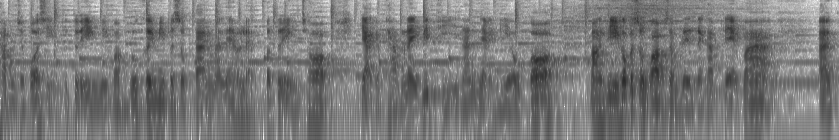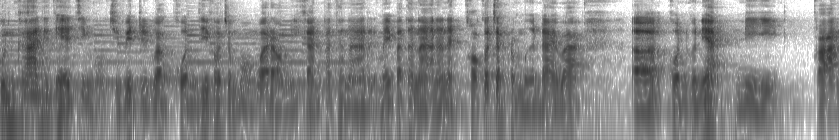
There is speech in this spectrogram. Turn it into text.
ทำเฉพาะสิ่งที่ตัวเองมีความรู้เคยมีประสบการณ์มาแล้วแหละก็ตัวเองชอบอยากจะทำในวิถีนั้นอย่างเดียวก็บางทีก็ประสบความสำเร็จนะครับ แต่ว่าคุณค่าที่แท้จริงของชีวิต หรือว่าคนที่เขาจะมองว่าเรามีการพัฒนาหรือไม่พัฒนานั้นเนี่ยเขาก็จะประเมินได้ว่าคนคนนี้มี การ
